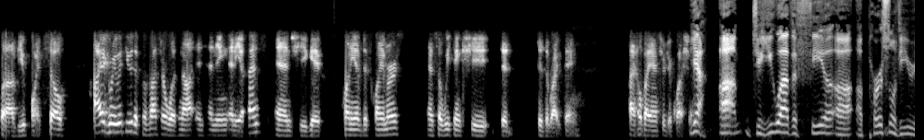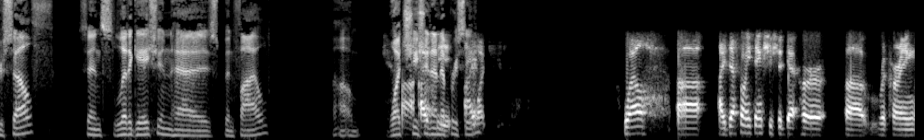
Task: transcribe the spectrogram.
uh, viewpoints. So I agree with you. The professor was not intending any offense, and she gave plenty of disclaimers, and so we think she did did the right thing. I hope I answered your question. Yeah. Um, do you have a feel uh, a personal view yourself since litigation has been filed? Um, what uh, she should end up receiving? I, well, uh, I definitely think she should get her uh, recurring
